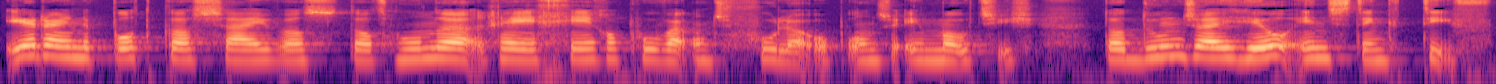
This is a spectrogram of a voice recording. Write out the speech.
eerder in de podcast zei, was dat honden reageren op hoe wij ons voelen, op onze emoties. Dat doen zij heel instinctief.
